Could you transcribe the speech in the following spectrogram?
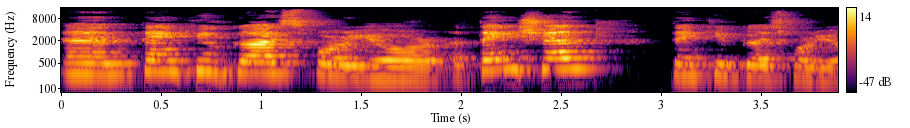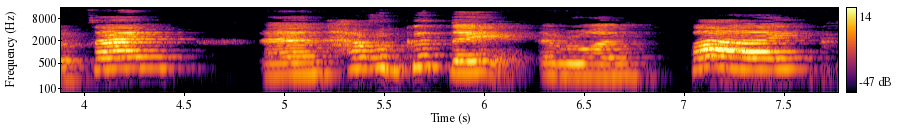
and thank you guys for your attention. Thank you guys for your time and have a good day everyone. Bye!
